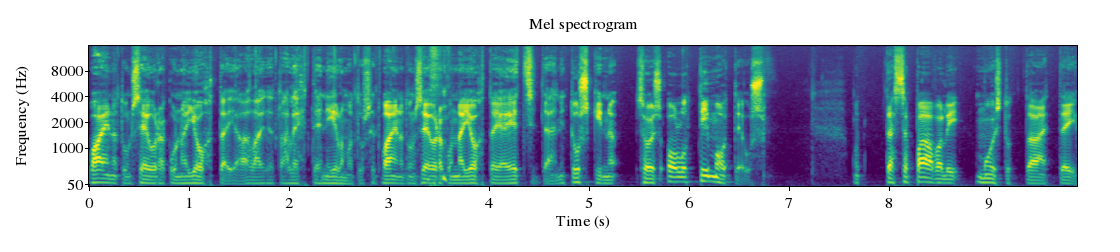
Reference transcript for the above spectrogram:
vainotun seurakunnan johtajaa, laitetaan lehteen ilmoitus, että vainotun seurakunnan johtaja etsitään, niin tuskin se olisi ollut Timoteus. Mutta tässä Paavali muistuttaa, että ei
